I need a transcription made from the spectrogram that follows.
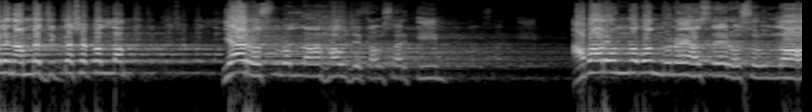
বলেন, আমরা জিজ্ঞাসা করলাম ইয়া রাসূলুল্লাহ হাউজে কাউসার কি? আবার অন্য বন্ধনায় আছে রসুল্লাহ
